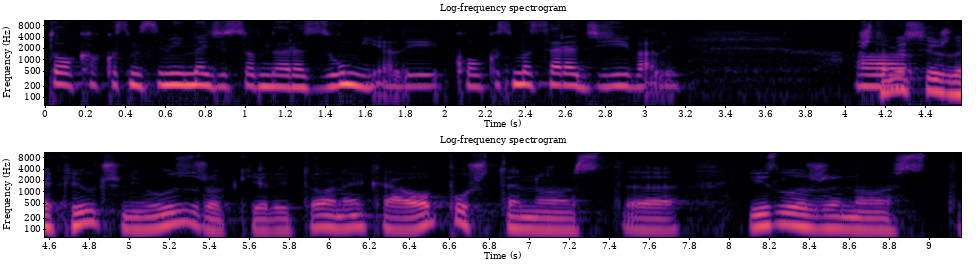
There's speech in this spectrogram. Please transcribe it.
to kako smo se mi međusobno razumijeli, koliko smo sarađivali. Šta misliš da je ključni uzrok? Je li to neka opuštenost, e, izloženost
